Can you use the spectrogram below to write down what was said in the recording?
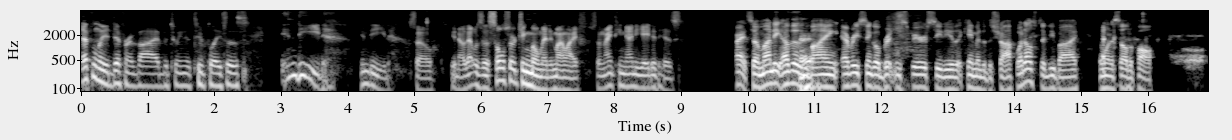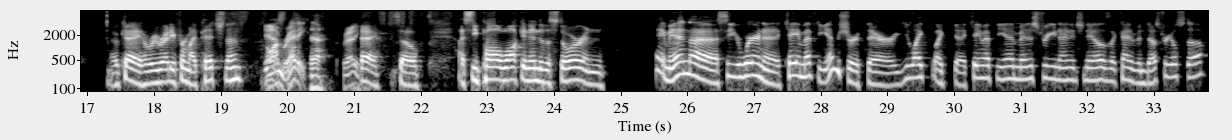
Definitely a different vibe between the two places. Indeed. Indeed. So, you know, that was a soul searching moment in my life. So 1998 it is. All right. So, Monday, other than Okay. buying every single Britney Spears CD that came into the shop, what else did you buy and want to sell to Paul? Okay, are we ready for my pitch then? oh, I'm ready. yeah. Ready. Okay, so I see Paul walking into the store and hey man, uh see you're wearing a KMFDM shirt there. You like like uh, KMFDM Ministry, Nine Inch Nails, that kind of industrial stuff?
